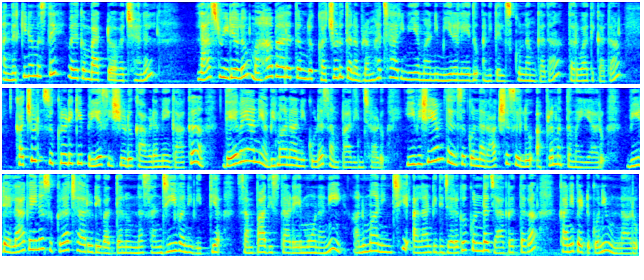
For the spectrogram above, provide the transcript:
అందరికీ నమస్తే. Welcome back to our channel. Last వీడియోలో మహాభారతంలో కచుడు తన బ్రహ్మచారి నియమాన్ని మీరలేదు అని తెలుసుకున్నాం కదా తరువాతి కథ. కచుడు శుక్రుడికి ప్రియ శిష్యుడు కావడమే గాక దేవయాని అభిమానాన్ని కూడా సంపాదించాడు. ఈ విషయం తెలుసుకున్న రాక్షసులు అప్రమత్తమయ్యారు. వీడెలాగైనా శుక్రాచార్యుడి వద్దనున్న సంజీవని విద్య సంపాదిస్తాడేమోనని అనుమానించి అలాంటిది జరగకుండా జాగ్రత్తగా కనిపెట్టుకొని ఉన్నారు.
